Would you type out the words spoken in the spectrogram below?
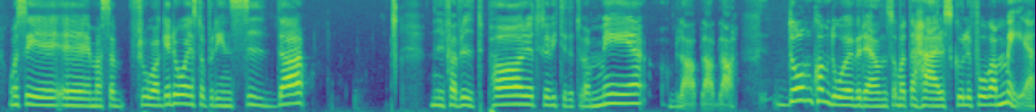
Och så är eh, en massa frågor då. Jag står på din sida. Ni är favoritpar, jag tyckte det var viktigt att du var med. Bla, bla, bla. De kom då överens om att det här skulle få vara med.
